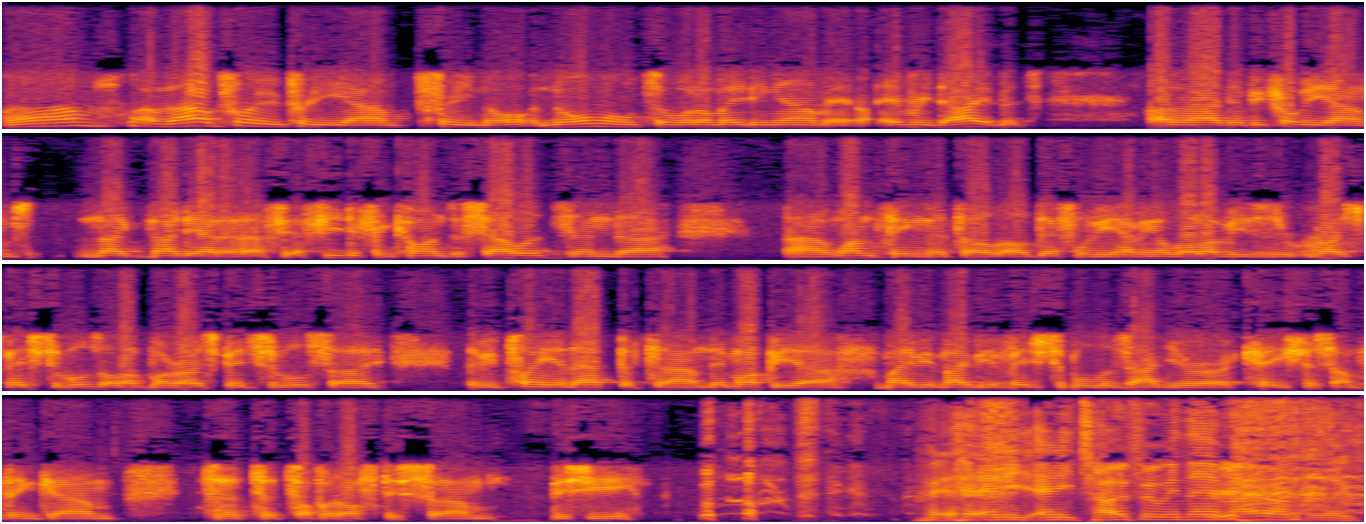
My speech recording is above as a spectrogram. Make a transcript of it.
Um, well, they're probably pretty um, pretty nor- normal to what I'm eating um, every day, but I don't know. There'll be probably um, no, no doubt a few different kinds of salads, and uh, uh, one thing that I'll, I'll definitely be having a lot of is roast vegetables. I love my roast vegetables, so there'll be plenty of that. But um, there might be a maybe maybe a vegetable lasagna or a quiche or something um, to, to top it off this um, this year. any any tofu in there, mate? I believe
